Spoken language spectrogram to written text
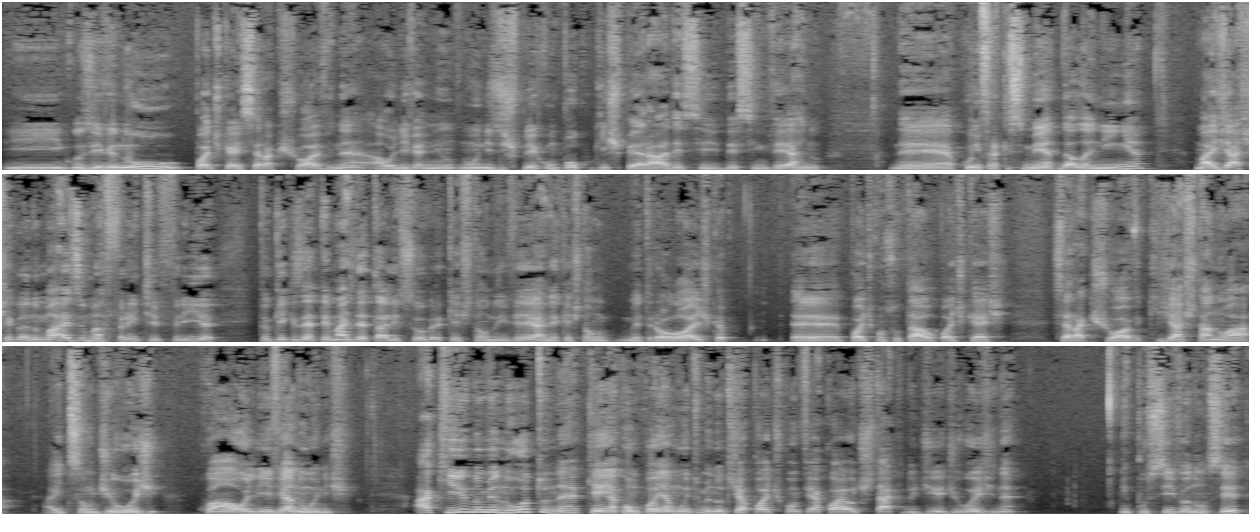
e inclusive no podcast Será que Chove, né, a Olivia Nunes explica um pouco o que esperar desse, desse inverno né, com enfraquecimento da laninha, mas já chegando mais uma frente fria. Então, quem quiser ter mais detalhes sobre a questão do inverno e a questão meteorológica, é, pode consultar o podcast Será que Chove, que já está no ar, a edição de hoje, com a Olivia Nunes. Aqui no Minuto, né, quem acompanha muito o Minuto já pode confiar qual é o destaque do dia de hoje, né? Impossível não ser,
